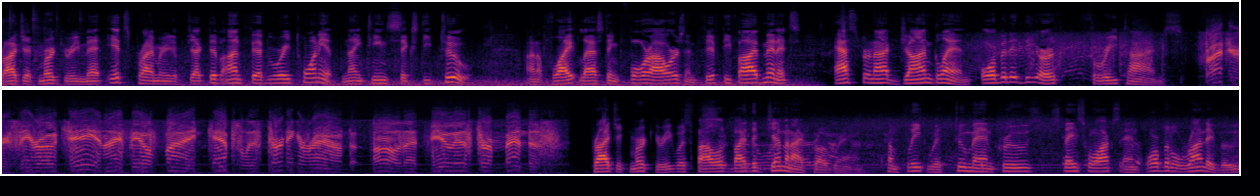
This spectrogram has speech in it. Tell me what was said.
Project Mercury met its primary objective on February 20, 1962. On a flight lasting 4 hours and 55 minutes, astronaut John Glenn orbited the Earth three times. Roger, zero G, and I feel fine. Capsule is turning around. Oh, that view is tremendous. Project Mercury was followed by the Gemini program, complete with two man crews, spacewalks, and orbital rendezvous.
